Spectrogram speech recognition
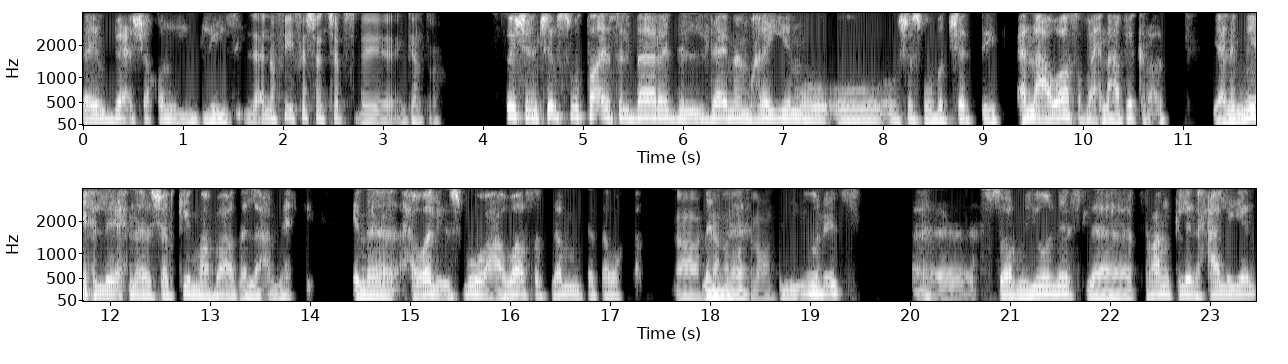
دايما بيعشقوا الإنجليزي. لأنه في fish and chips بإنجلترا. fish and chips والطقس البارد اللي دائما مغيم وشو اسمه بتشتي. عندنا عواصف إحنا على فكرة يعني منيح اللي إحنا شابكين مع بعض هلأ عم نحكي إن حوالي أسبوع عواصف لم تتوقف. آه من كان الله في العون. من يونيس آه storm يونيس لفرانكلين حاليا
